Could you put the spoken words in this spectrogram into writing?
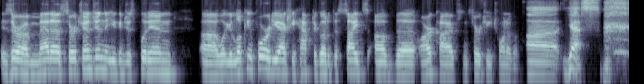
Is there a meta search engine that you can just put in uh, what you're looking for, or do you actually have to go to the sites of the archives and search each one of them? Uh, yes,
